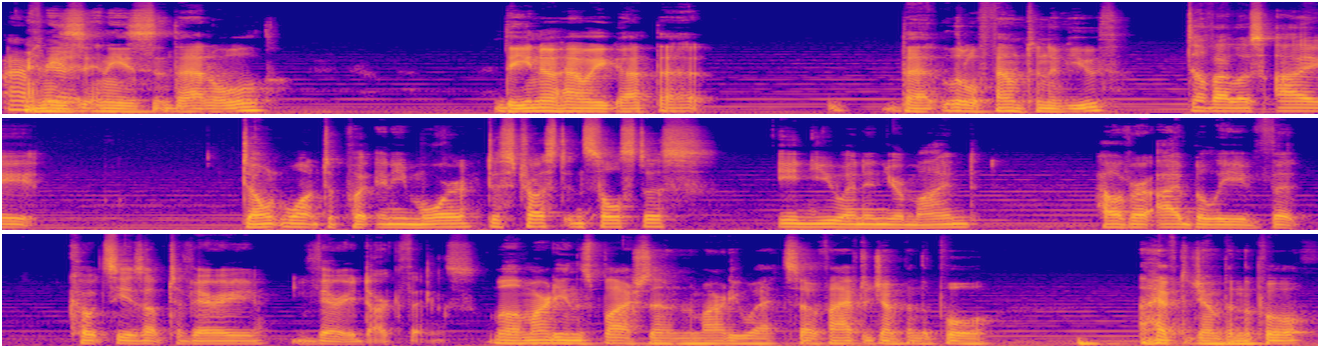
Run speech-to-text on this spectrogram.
I and he's and he's that old. Do you know how he got that that little fountain of youth? Delvilos, I don't want to put any more distrust in Solstice in you and in your mind. However, I believe that Coetzee is up to very, very dark things. Well, I'm already in the splash zone and I'm already wet, so if I have to jump in the pool, I have to jump in the pool.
